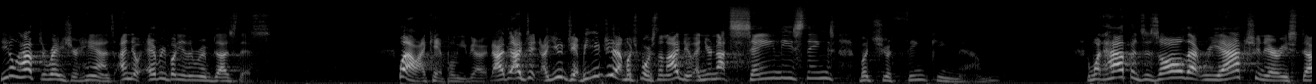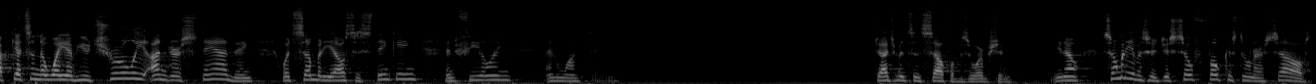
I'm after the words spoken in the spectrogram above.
You don't have to raise your hands. I know everybody in the room does this. Well, I can't believe you. I, I, I, you, but you do that much worse than I do. And you're not saying these things, but you're thinking them. And what happens is all that reactionary stuff gets in the way of you truly understanding what somebody else is thinking and feeling and wanting. Judgments and self absorption. You know, so many of us are just so focused on ourselves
